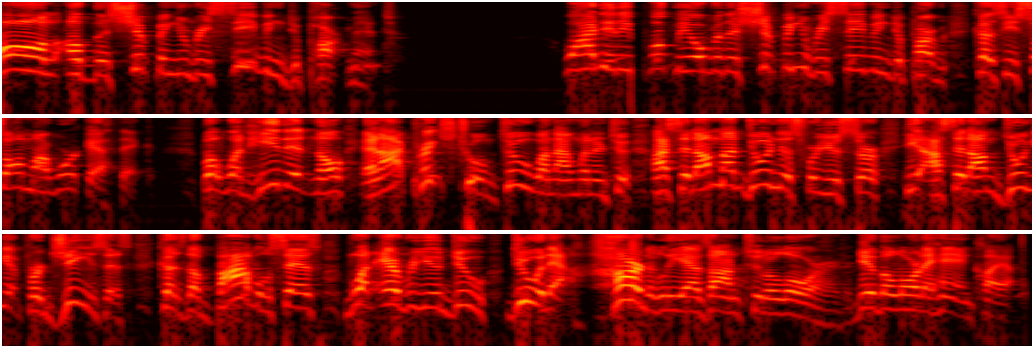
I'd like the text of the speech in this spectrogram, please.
all of the shipping and receiving department. Why did he put me over the shipping and receiving department? Because he saw my work ethic. But what he didn't know, and I preached to him too when I went into, I said, I'm not doing this for you, sir. He, I said, I'm doing it for Jesus. Because the Bible says, whatever you do, do it heartily as unto the Lord. Give the Lord a hand clap.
